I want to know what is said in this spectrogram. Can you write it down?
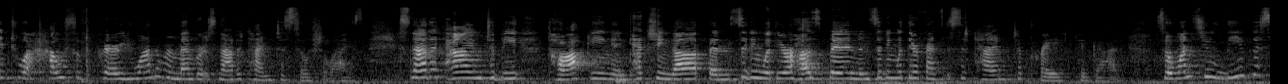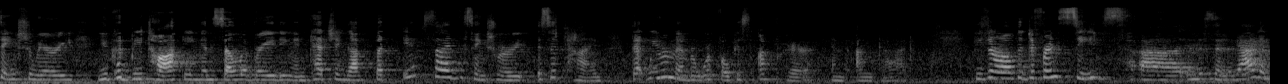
into a house of prayer, you want to remember it's not a time to socialize. It's not a time to be talking and catching up and sitting with your husband and sitting with your friends. It's a time to pray to God. So once you leave the sanctuary, you could be talking and celebrating and catching up, but inside the sanctuary is a time that we remember we're focused on prayer and on God. These are all the different seats uh, in the synagogue. And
